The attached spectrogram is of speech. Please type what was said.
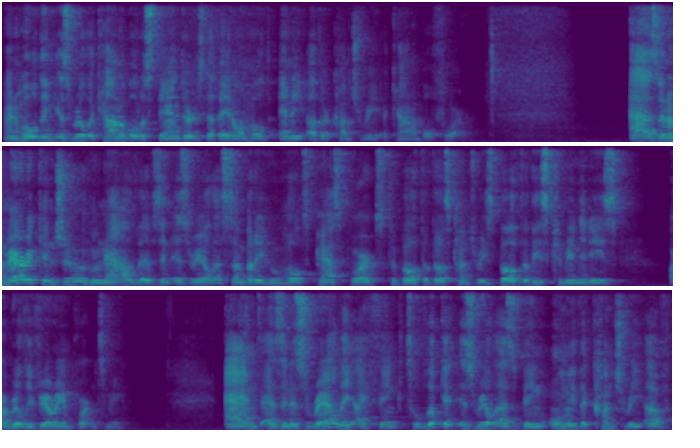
and holding Israel accountable to standards that they don't hold any other country accountable for. As an American Jew who now lives in Israel, as somebody who holds passports to both of those countries, both of these communities are really very important to me. And as an Israeli, I think to look at Israel as being only the country of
